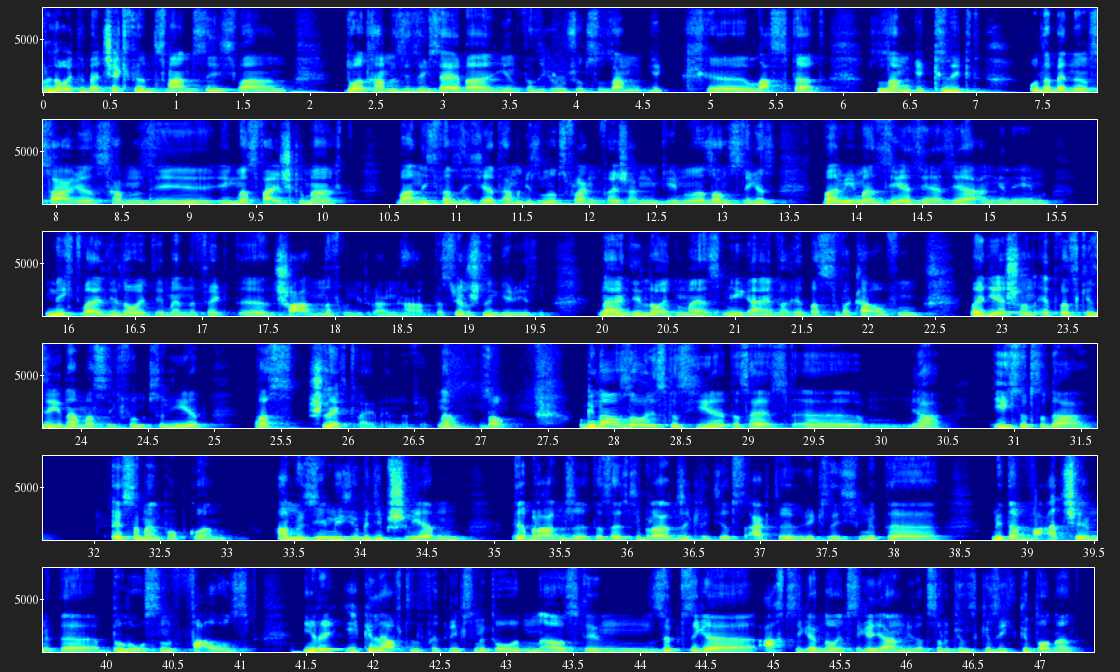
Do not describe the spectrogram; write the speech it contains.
Leute bei Check24 waren, dort haben sie sich selber ihren Versicherungsschutz zusammengelastert, zusammengeklickt und am Ende des Tages haben sie irgendwas falsch gemacht waren nicht versichert, haben Gesundheitsfragen falsch angegeben oder sonstiges. War mir immer sehr, sehr, sehr angenehm. Nicht, weil die Leute im Endeffekt äh, Schaden davon getragen haben. Das wäre schlimm gewesen. Nein, den Leuten war es mega einfach, etwas zu verkaufen, weil die ja schon etwas gesehen haben, was nicht funktioniert, was schlecht war im Endeffekt. Ne? So. Und genau so ist das hier. Das heißt, äh, ja, ich sitze da, esse mein Popcorn, amüsiere mich über die Beschwerden der Branche. Das heißt, die Branche kriegt jetzt aktuell wirklich mit der, mit der Watsche, mit der bloßen Faust ihre ekelhaften Vertriebsmethoden aus den 70er, 80er, 90er Jahren wieder zurück ins Gesicht gedonnert.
